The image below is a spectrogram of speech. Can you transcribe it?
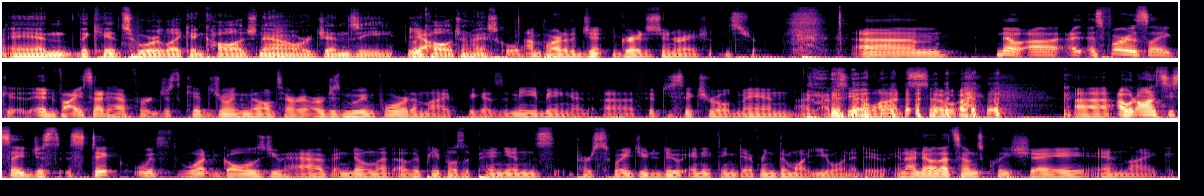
and the kids who are like in college now are Gen Z, like Yeah. college and high school. I'm part of the gen- greatest generation. That's true. Um, no, uh, as far as like advice I'd have for just kids joining the military or just moving forward in life, because me being a 56 year old man, I've, I've seen a lot. So uh, I would honestly say just stick with what goals you have and don't let other people's opinions persuade you to do anything different than what you want to do. And I know that sounds cliche and like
